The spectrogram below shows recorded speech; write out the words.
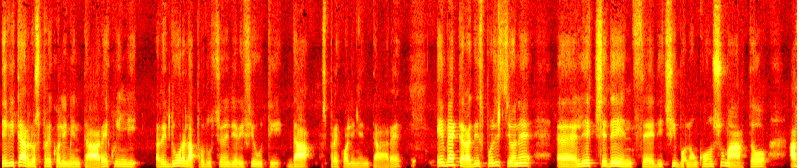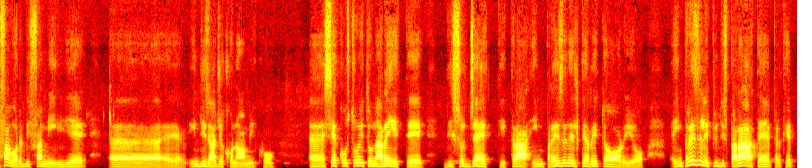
evitare lo spreco alimentare, quindi ridurre la produzione di rifiuti da spreco alimentare e mettere a disposizione eh, le eccedenze di cibo non consumato a favore di famiglie eh, in disagio economico. Eh, si è costruita una rete di soggetti tra imprese del territorio, imprese le più disparate, eh, perché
